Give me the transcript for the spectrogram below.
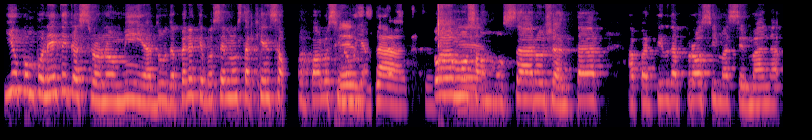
E o componente gastronomia, Duda, pena que você não está aqui em São Paulo, senão Exato. ia vamos é. almoçar ou jantar a partir da próxima semana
